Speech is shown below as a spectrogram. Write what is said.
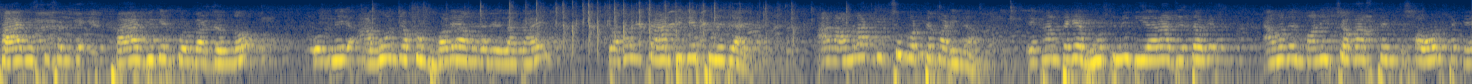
ফায়ার স্টেশনকে, ফায়ার ব্রিগেড করবার জন্য। অগ্নি আগুন যখন ধরে আমাদের এলাকায়, তখন চারদিকে পুড়ে যায়। আর আমরা কিচ্ছু করতে পারি না। এখান থেকে ভুতনি দিয়ারা যেতে হবে। আমাদের মানিকচক আসতে শহর থেকে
